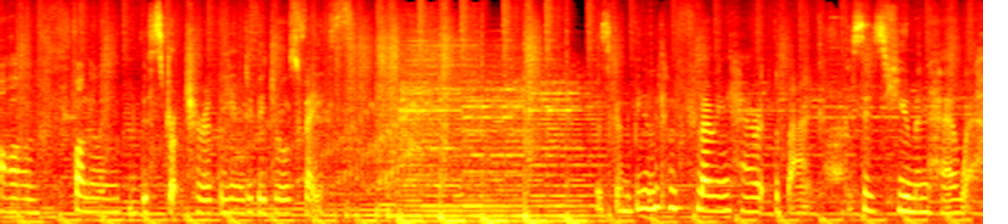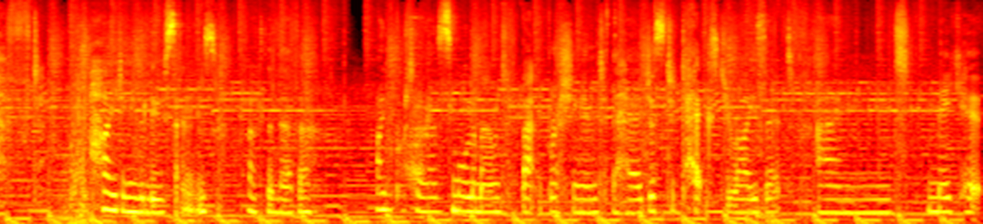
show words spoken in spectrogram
of following the structure of the individual's face. There's going to be a little flowing hair at the back. This is human hair weft, hiding the loose ends of the leather. I'm putting a small amount of back brushing into the hair just to texturise it and make it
